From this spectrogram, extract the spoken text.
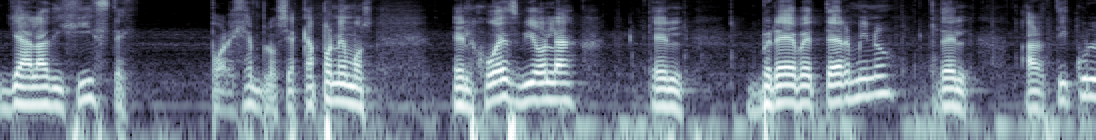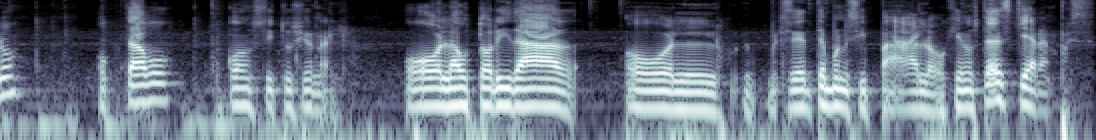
ya la dijiste. Por ejemplo, si acá ponemos el juez viola el breve término del artículo octavo constitucional, o la autoridad, o el presidente municipal, o quien ustedes quieran, pues.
